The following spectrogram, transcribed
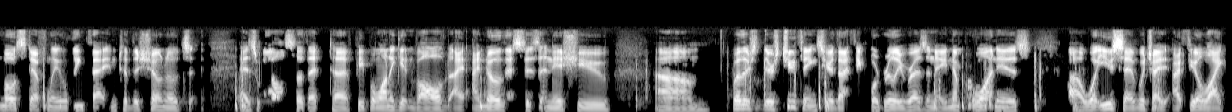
most definitely link that into the show notes as well so that uh, if people want to get involved. I, I know this is an issue. Um, well, there's, there's two things here that I think would really resonate. Number one is uh, what you said, which I, I feel like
